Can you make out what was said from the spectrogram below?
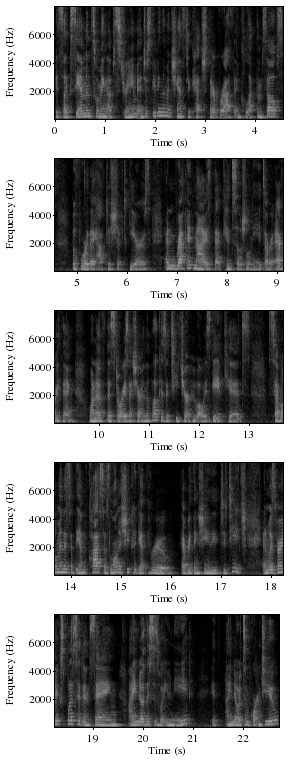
It's like salmon swimming upstream and just giving them a chance to catch their breath and collect themselves before they have to shift gears and recognize that kids' social needs are everything. One of the stories I share in the book is a teacher who always gave kids several minutes at the end of class as long as she could get through everything she needed to teach and was very explicit in saying, I know this is what you need. It, I know it's important to you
